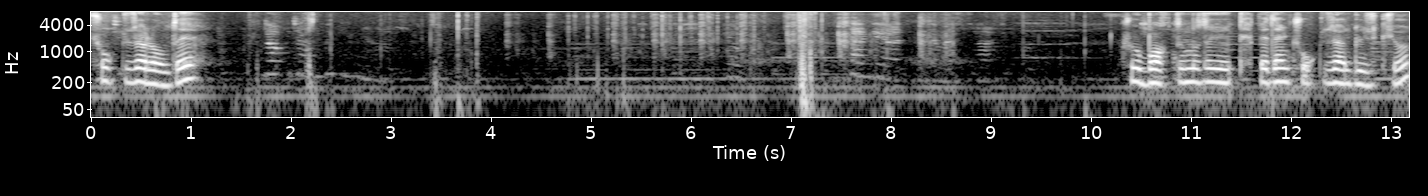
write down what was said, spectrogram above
Çok güzel oldu. Şu baktığımızda tepeden çok güzel gözüküyor.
